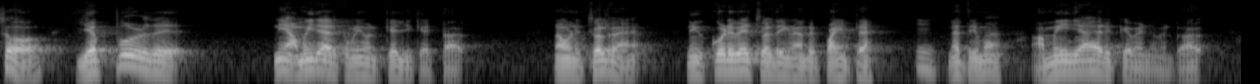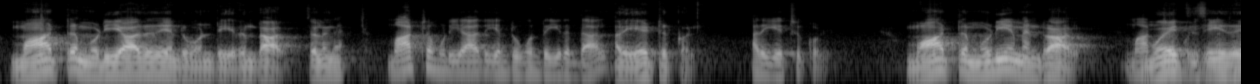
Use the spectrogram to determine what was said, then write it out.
ஸோ எப்பொழுது நீ அமைதியாக இருக்க முடியும் கேள்வி கேட்டால் நான் ஒன்று சொல்கிறேன் நீங்கள் கூடவே சொல்கிறீங்களா அந்த பாயிண்ட்டை என்ன தெரியுமா? அமைதியாக இருக்க வேண்டும் என்றால் மாற்ற முடியாதது என்று ஒன்று இருந்தால். சொல்லுங்கள் மாற்ற முடியாது என்று ஒன்று இருந்தால்? அதை ஏற்றுக்கொள். அதை ஏற்றுக்கொள். மாற்ற முடியும் என்றால் முயற்சி செய்து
